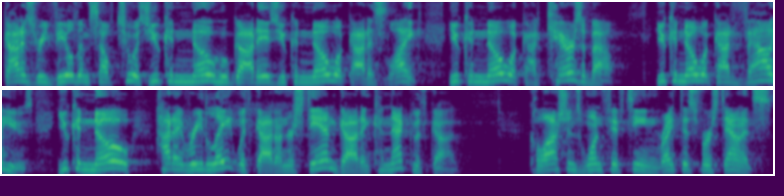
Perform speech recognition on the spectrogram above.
God has revealed himself to us. You can know who God is. You can know what God is like. You can know what God cares about. You can know what God values. You can know how to relate with God, understand God, and connect with God. Colossians 1:15, write this verse down. It's,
